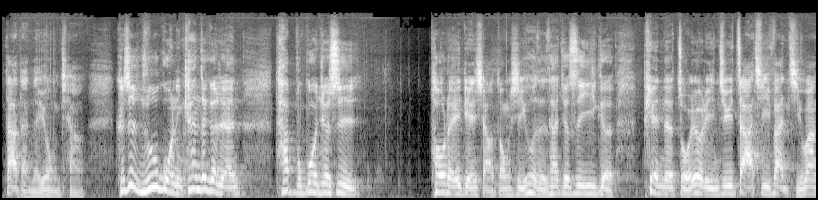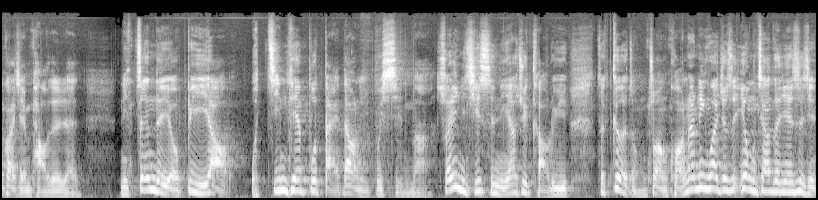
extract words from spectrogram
大胆的用枪。可是如果你看这个人，他不过就是。偷了一点小东西，或者他就是一个骗的左右邻居诈欺犯几万块钱跑的人，你真的有必要我今天不逮到你不行吗？所以你其实你要去考虑这各种状况。那另外就是用枪这件事情，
